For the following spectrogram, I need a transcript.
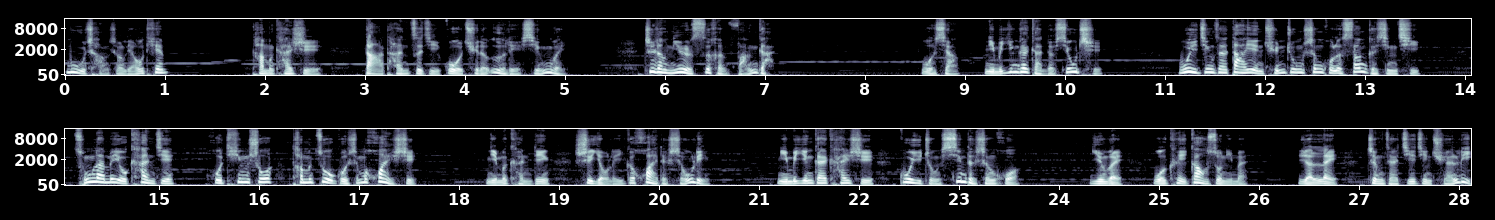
牧场上聊天，他们开始大谈自己过去的恶劣行为，这让尼尔斯很反感。我想你们应该感到羞耻。我已经在大雁群中生活了三个星期，从来没有看见或听说他们做过什么坏事。你们肯定是有了一个坏的首领，你们应该开始过一种新的生活，因为我可以告诉你们，人类正在竭尽全力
